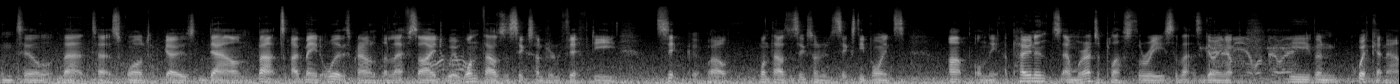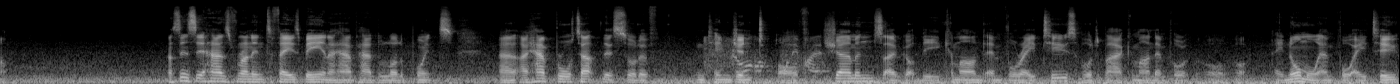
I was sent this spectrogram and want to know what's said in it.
until that uh, squad goes down. But I've made all of this ground on the left side. We're 1,650, well, 1,660 points up on the opponents, and we're at a plus three, so that's going up even quicker now. Now, since it has run into phase B, and I have had a lot of points, uh, I have brought up this sort of contingent of Shermans. I've got the Command M4A2 supported by a Command M4 or, or a normal M4A2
